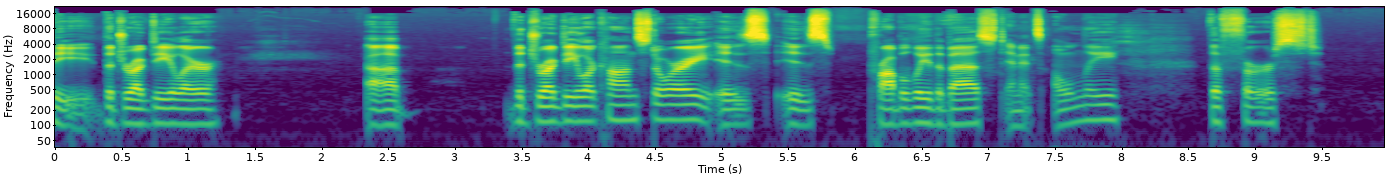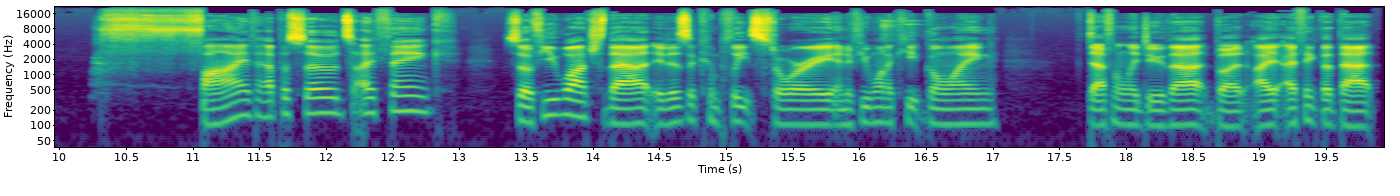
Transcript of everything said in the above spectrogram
the the drug dealer. Uh, the drug dealer con story is is probably the best, and it's only the first five episodes, I think. So if you watch that, it is a complete story, and if you want to keep going, definitely do that. But I, I think that that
